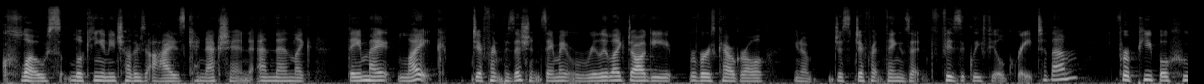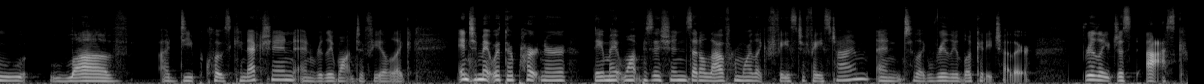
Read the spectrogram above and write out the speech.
close looking in each other's eyes connection and then like they might like different positions. They might really like doggy reverse cowgirl you know just different things that physically feel great to them. For people who love a deep close connection and really want to feel like intimate with their partner they might want positions that allow for more like face to face time and to like really look at each other really just ask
